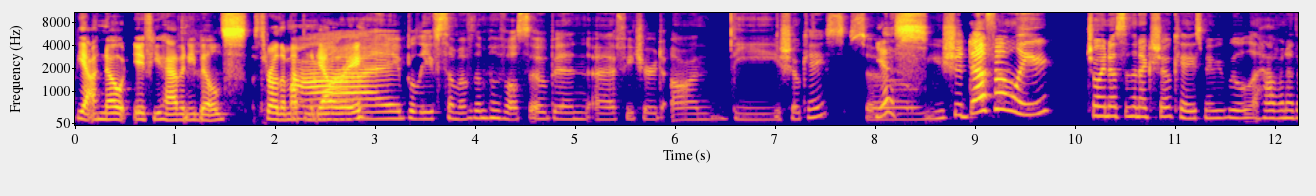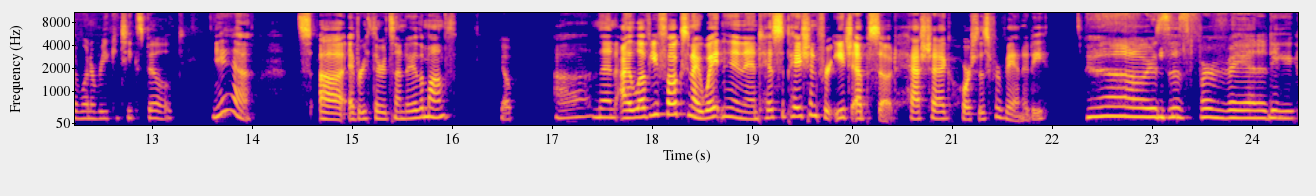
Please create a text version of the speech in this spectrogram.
Yeah, note if you have any builds, throw them up in the gallery. I believe some of them have also been uh, featured on the showcase. So Yes. you should definitely join us in the next showcase. Maybe we'll have another one of Riki Teak's build. Yeah. It's uh, every third Sunday of the month. Yep. Uh, and then I love you folks, and I wait in anticipation for each episode. Hashtag horses for vanity. Oh, this for vanity?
